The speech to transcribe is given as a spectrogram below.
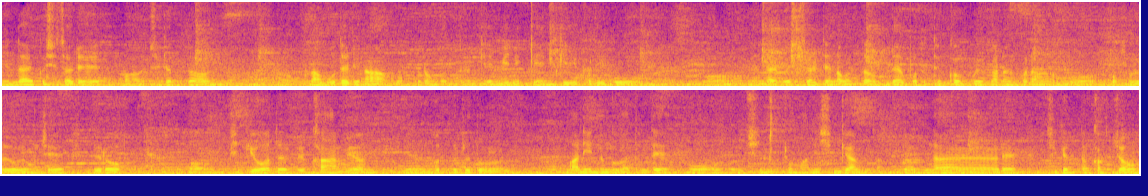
옛날 그 시절에 어, 즐겼던 어, 프라모델이나 뭐 그런 것들 게임 미니 게임기 그리고 뭐 옛날 그 시절 때 나왔던 레보드 태권 불가능한 거나 뭐 목소리 요용제 여러 어, 피규어들 그 가면 이런 것들도 많이 있는 것 같은데 어, 신, 좀 많이 신기합니다. 그 옛날에 즐겼던 각종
